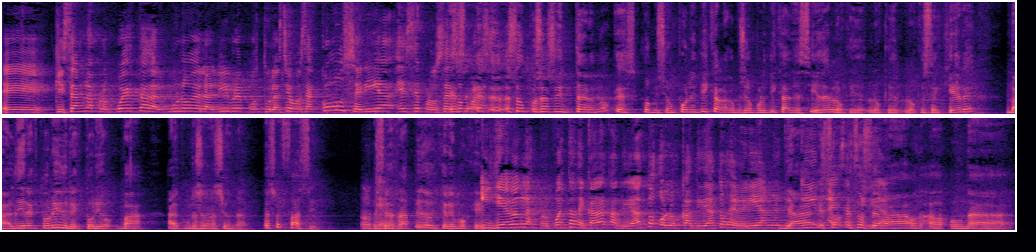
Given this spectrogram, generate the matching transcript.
Eh, quizás la propuesta de alguno de la libre postulación. O sea, ¿cómo sería ese proceso Es, para... es- es un proceso interno que es comisión política. La comisión política decide lo que, lo que, lo que se quiere, va al directorio y el directorio va al Congreso Nacional. Eso es fácil. Eso es rápido y creemos que ¿Y llevan las propuestas de cada candidato o los candidatos deberían ya ir eso, a esa eso se va a una, a una-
